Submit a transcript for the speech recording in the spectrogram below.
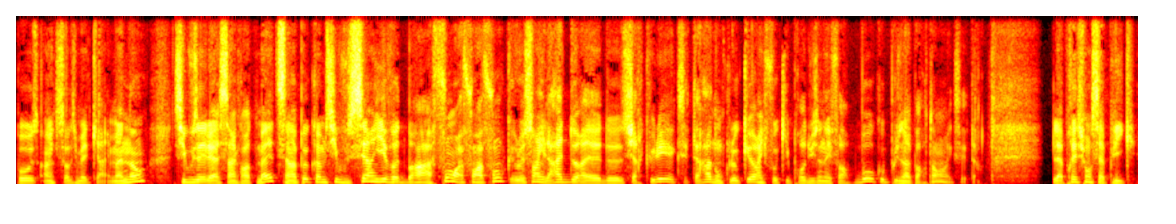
pose 1 cm carré. Maintenant, si vous allez à 50 mètres, c'est un peu comme si vous serriez votre bras à fond, à fond, à fond, que le sang il arrête de circuler, etc. Donc le cœur, il faut qu'il produise un effort beaucoup plus important, etc. La pression s'applique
